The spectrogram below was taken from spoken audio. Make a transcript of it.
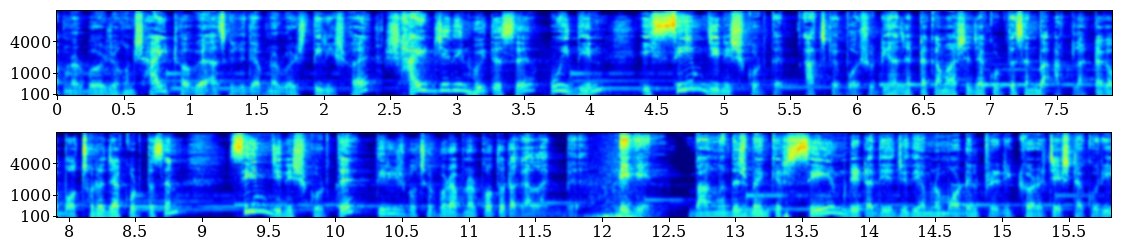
আপনার বয়স যখন ষাট হবে, আজকে যদি আপনার বয়স তিরিশ হয়, ষাট যেদিন হইতেছে, ওই দিন এই সেম জিনিস করতে, আজকে পঁয়ষট্টি হাজার টাকা মাসে যা করতেছেন বা আট লাখ টাকা বছরে যা করতেছেন সেম জিনিস করতে তিরিশ বছর পরে আপনার কত টাকা লাগবে? এগেন বাংলাদেশ ব্যাংকের সেম ডেটা দিয়ে যদি আমরা মডেল প্রেডিক্ট করার চেষ্টা করি,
